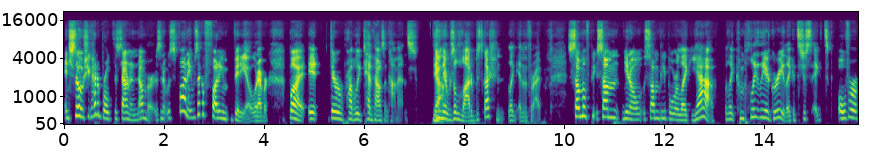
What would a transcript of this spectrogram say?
and so she kind of broke this down in numbers and it was funny it was like a funny video whatever but it there were probably 10,000 comments Yeah. and there was a lot of discussion like in the thread some of some you know some people were like yeah like completely agree like it's just it's over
